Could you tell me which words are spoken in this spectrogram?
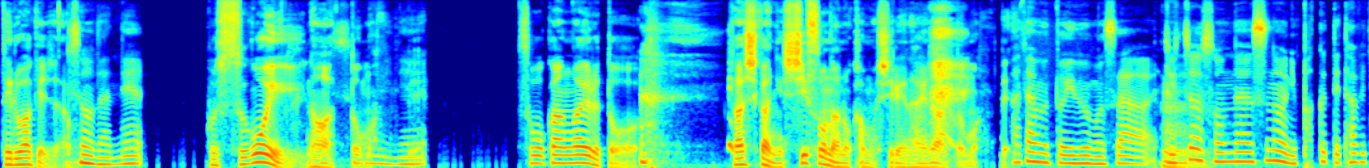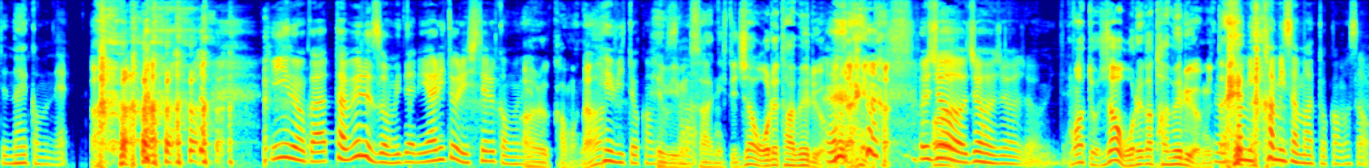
てるわけじゃん。そうだね。これすごいなと思って、ね。そう考えると 確かに始祖なのかもしれないなと思って。アダムとイブもさうん。実はそんな素直にパクって食べてないかもね、いいのか食べるぞみたいなやり取りしてるかもね。あるかもな。ヘビとかもさ。ヘビも3人してじゃあ俺食べるよみたいな。えじゃあじゃあじゃあじゃあみたいな。待ってよじゃあ俺が食べるよみたい神な。神様とかもさ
